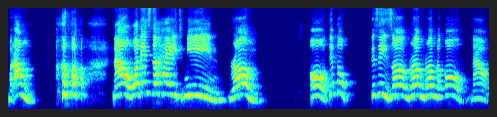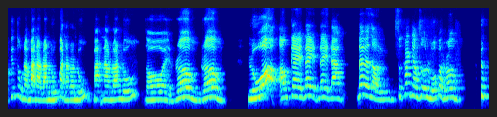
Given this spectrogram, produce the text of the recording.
Mật ong. Now what is the hate mean? Rơm. Oh tiếp tục. Cái gì? Rơm rơm rơm đó cô. Nào, tiếp tục là bạn nào đoán đúng, bạn nào đoán đúng, bạn nào đoán đúng. Rồi, rơm rơm lúa. Ok đây đây đang đây bây giờ sự khác nhau giữa lúa và rơm.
